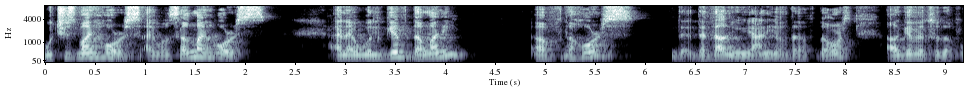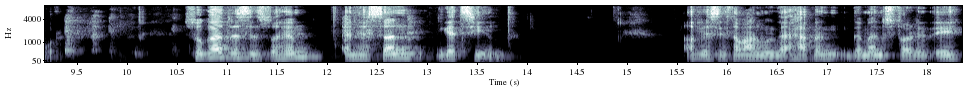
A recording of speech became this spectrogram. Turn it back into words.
which is my horse. I will sell my horse and I will give the money of the horse, the, the value yani, of the, the horse, I'll give it to the poor. So God listens to him and his son gets healed. Obviously, طبعا when that happened, the man started a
